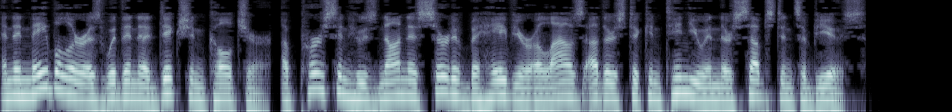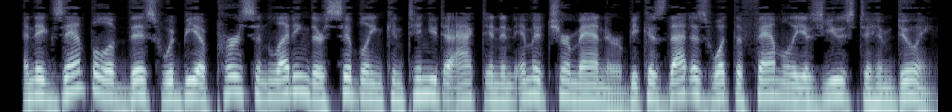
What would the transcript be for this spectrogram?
An enabler is within addiction culture, a person whose non-assertive behavior allows others to continue in their substance abuse. An example of this would be a person letting their sibling continue to act in an immature manner because that is what the family is used to him doing.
